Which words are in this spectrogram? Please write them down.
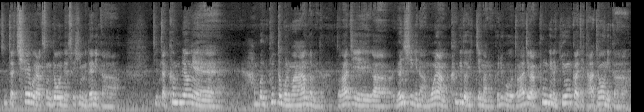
진짜 최고 약성 좋은 데 쓰시면 되니까 진짜 큰 병에 한번 붙어볼 만한 겁니다. 도라지가 연식이나 모양, 크기도 있지만 그리고 도라지가 풍기는 기운까지 다 좋으니까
